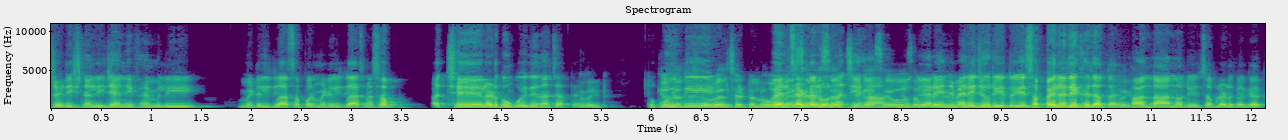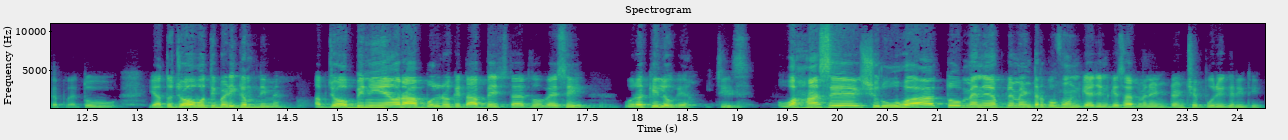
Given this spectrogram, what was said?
ट्रेडिशनली जैनी family middle class upper middle class में सब अच्छे लड़कों को ही देना चाहते हैं। राइट तो कोई भी वेल सेटल हो वेल सेटल होना चाहिए हाँ हो, क्योंकि अरेंज मैरिज हो रही है तो ये सब पहले देखा जाता है खानदान और ये सब लड़का क्या कर रहा है। तो या तो जॉब होती बड़ी कंपनी में अब जॉब भी नहीं है और आप बोल रहे हो किताब बेचता है तो वैसे ही पूरा किल हो गया चीज़। वहाँ से शुरू हुआ तो मैंने अपने मेंटर को फ़ोन किया जिनके साथ मैंने इंटर्नशिप पूरी करी थी।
